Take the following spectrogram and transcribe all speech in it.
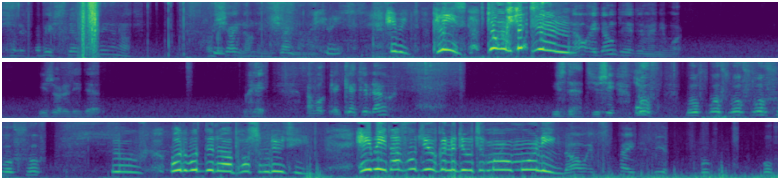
Shall I, are we still moving or not? Oh, hmm. shine on him, shine on him. Hey, wait. Hey, wait. Please, don't hit him! No, I don't hit him anymore. He's already dead. Okay, I will get him now. He's dead. You see? Yeah. Move, move, move, move, move, move, move. No. What what did a possum do to you? Hey mate, I thought you were gonna do it tomorrow morning. No, it's a paid. Here, move, move.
